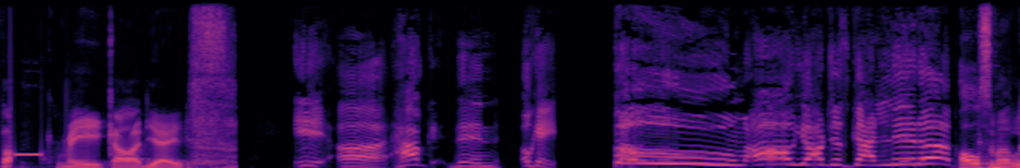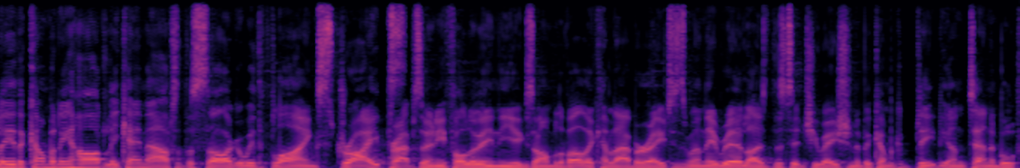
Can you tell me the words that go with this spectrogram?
Fuck me, Kanye. It, uh, how then? Okay, boom! Oh, y'all just got lit up. Ultimately, the company hardly came out of the saga with flying stripes, perhaps only following the example of other collaborators when they realized the situation had become completely untenable.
